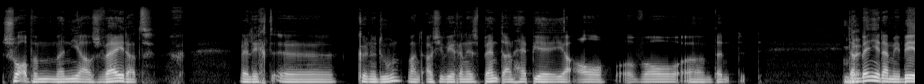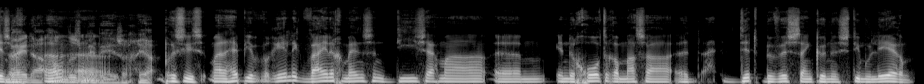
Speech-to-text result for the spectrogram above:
zo op een manier als wij dat wellicht eh, kunnen doen. Want als je veganist bent, dan heb je je al wel, eh, dan, dan Ben- je daarmee bezig. Ben je daar hè. anders mee bezig, ja. Precies, maar dan heb je redelijk weinig mensen die zeg maar ehm, in de grotere massa dit bewustzijn kunnen stimuleren.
